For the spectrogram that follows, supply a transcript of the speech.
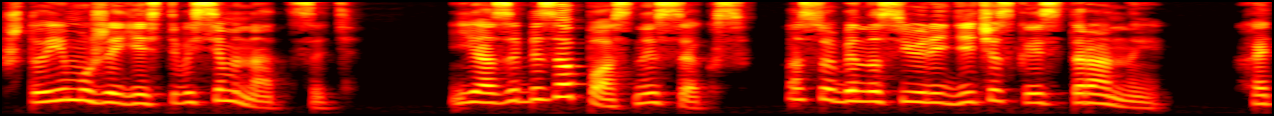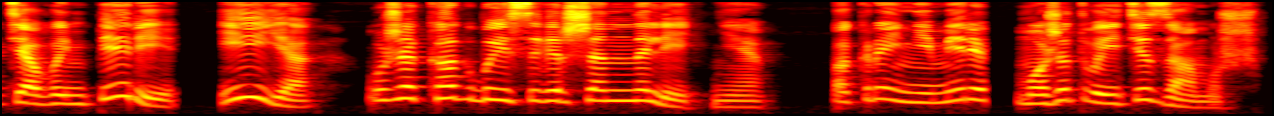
что им уже есть восемнадцать. Я за безопасный секс, особенно с юридической стороны. Хотя в империи и я уже как бы и совершеннолетняя. По крайней мере, может выйти замуж.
